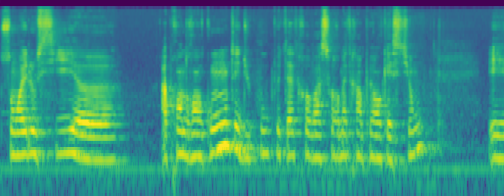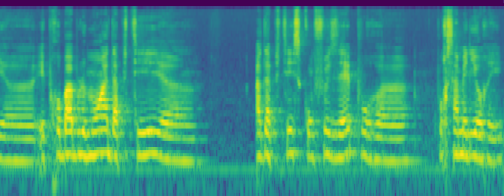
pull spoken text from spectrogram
sont elles aussi à prendre en compte et du coup peut-être on va se remettre un peu en question et, et probablement adapter, adapter ce qu'on faisait pour, pour s'améliorer.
